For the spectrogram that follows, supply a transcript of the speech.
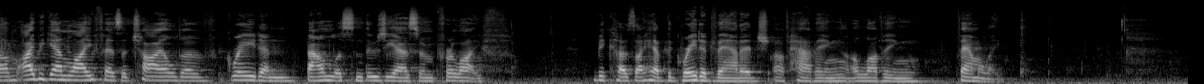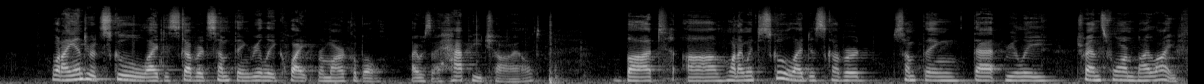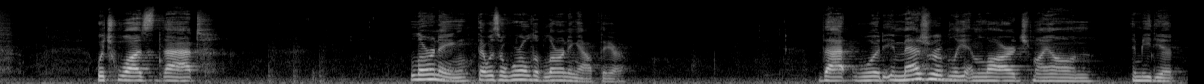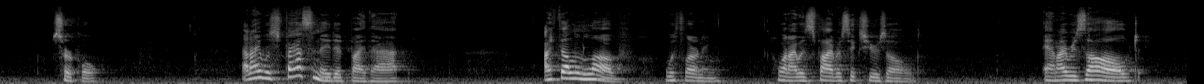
Um, I began life as a child of great and boundless enthusiasm for life because I had the great advantage of having a loving family. When I entered school, I discovered something really quite remarkable. I was a happy child, but uh, when I went to school, I discovered something that really transformed my life, which was that learning, there was a world of learning out there that would immeasurably enlarge my own immediate circle. And I was fascinated by that. I fell in love with learning when I was five or six years old. And I resolved,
